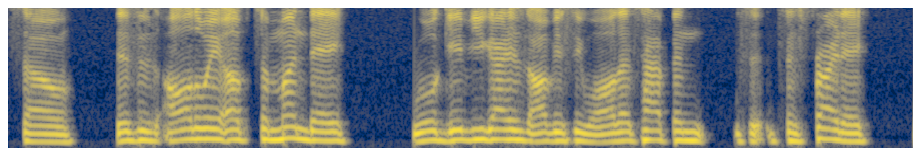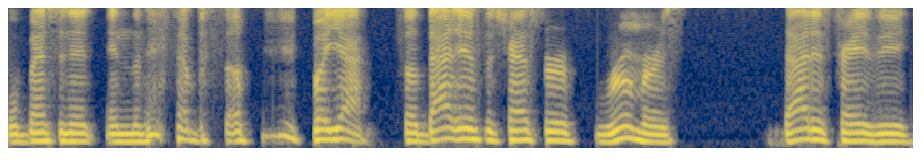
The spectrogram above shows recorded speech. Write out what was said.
So this is all the way up to Monday. We'll give you guys obviously well, all that's happened since Friday. We'll mention it in the next episode. But yeah, so that is the transfer rumors. That is crazy.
